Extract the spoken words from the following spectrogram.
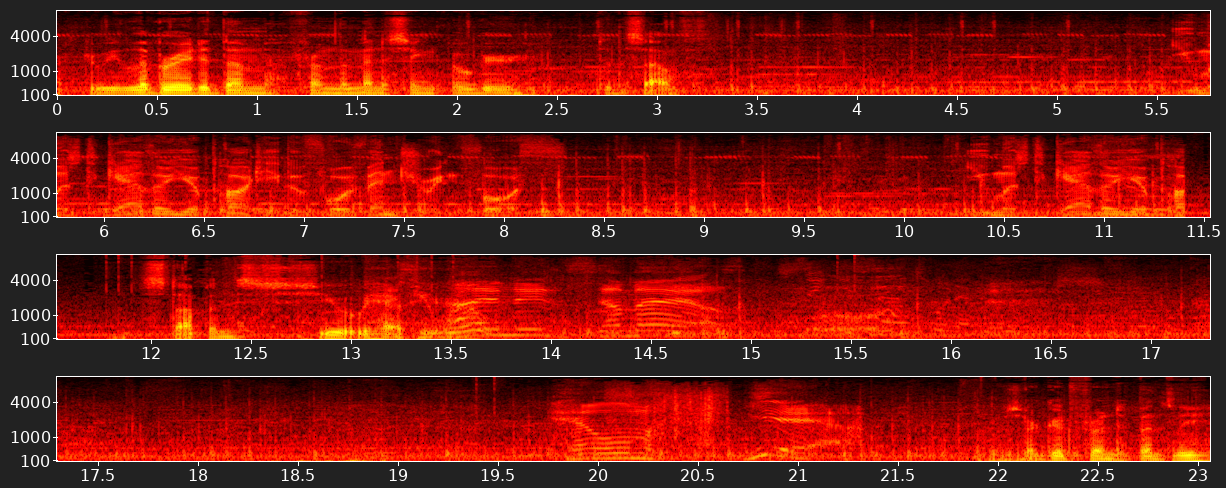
after we liberated them from the menacing ogre to the south. You must gather your party before venturing forth. You must gather your party. Stop and see what we have here. I need some else. Helm. Yeah. There's our good friend Bentley.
